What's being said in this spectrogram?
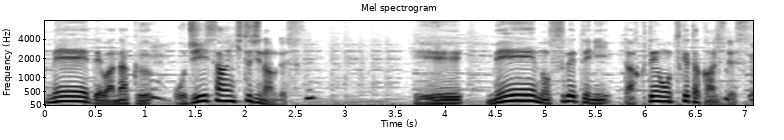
メーではなくおじいさん羊なのです。えー、メーのすべてに濁点をつけた感じです。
